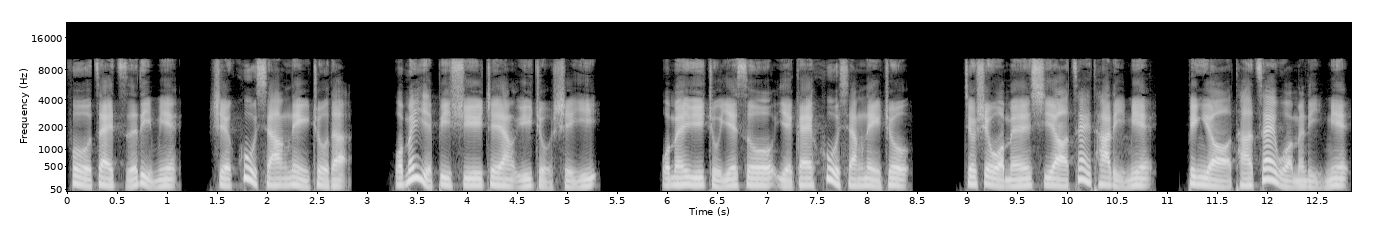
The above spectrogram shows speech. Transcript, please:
父在子里面，是互相内住的，我们也必须这样与主是一。我们与主耶稣也该互相内住，就是我们需要在他里面，并有他在我们里面，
